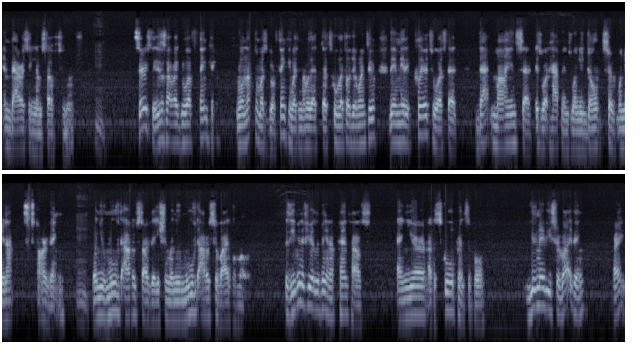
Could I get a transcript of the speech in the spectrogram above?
embarrassing themselves too much. Mm. Seriously, this is how I grew up thinking well, not so much grew up thinking, but remember that, that school I told you I went to? They made it clear to us that that mindset is what happens when you don't serve, when you're not starving, mm. when you've moved out of starvation, when you moved out of survival mode. Because even if you're living in a penthouse and you're a school principal, you may be surviving, right?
